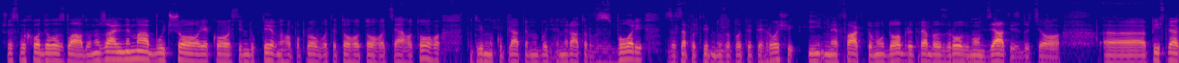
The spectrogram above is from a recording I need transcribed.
щось виходило з ладу. На жаль, нема будь-що якогось індуктивного, попробувати того, того, цього, того. Потрібно купляти, мабуть, генератор в зборі. За це потрібно заплатити гроші. І не факт. Тому добре, треба з розумом взятись до цього. Е, після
